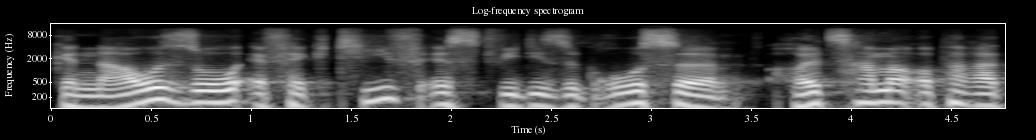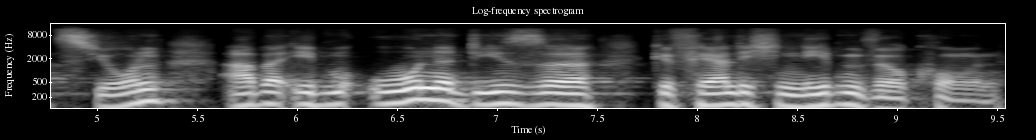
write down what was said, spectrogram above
genauso effektiv ist wie diese große Holzhammeroperation, aber eben ohne diese gefährlichen Nebenwirkungen,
